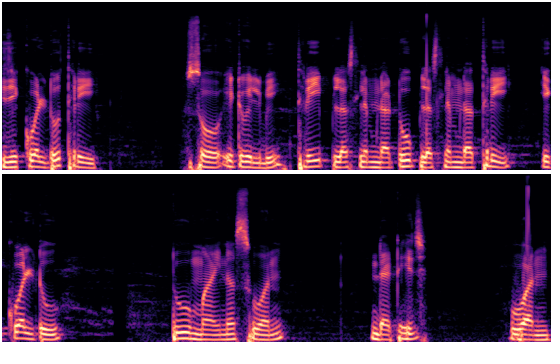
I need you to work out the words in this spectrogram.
is equal to 3. So it will be 3 plus lambda 2 plus lambda 3 equal to 2 minus 1 that is 1.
